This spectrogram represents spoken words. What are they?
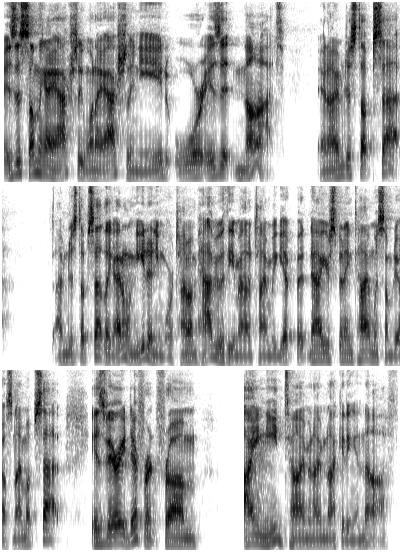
Is this something I actually want, I actually need, or is it not? And I'm just upset. I'm just upset. Like, I don't need any more time. I'm happy with the amount of time we get, but now you're spending time with somebody else and I'm upset. Is very different from I need time and I'm not getting enough.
